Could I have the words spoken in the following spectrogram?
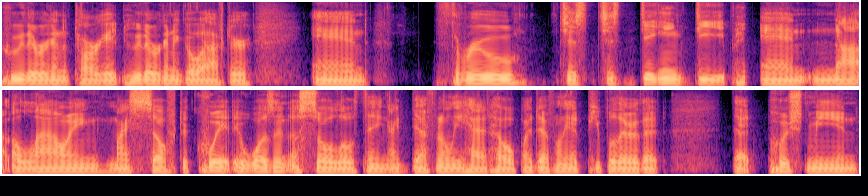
who they were going to target, who they were going to go after, and through just just digging deep and not allowing myself to quit. It wasn't a solo thing. I definitely had help. I definitely had people there that that pushed me and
